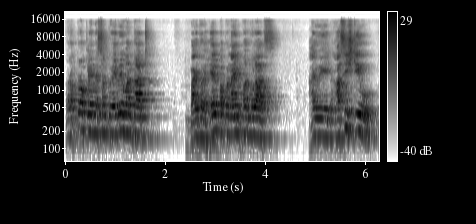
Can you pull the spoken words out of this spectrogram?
or a proclamation to everyone that by the help of nine formulas, I will assist you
